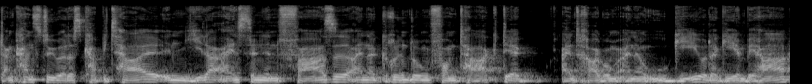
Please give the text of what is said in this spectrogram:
dann kannst du über das Kapital in jeder einzelnen Phase einer Gründung vom Tag der Eintragung einer UG oder GmbH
